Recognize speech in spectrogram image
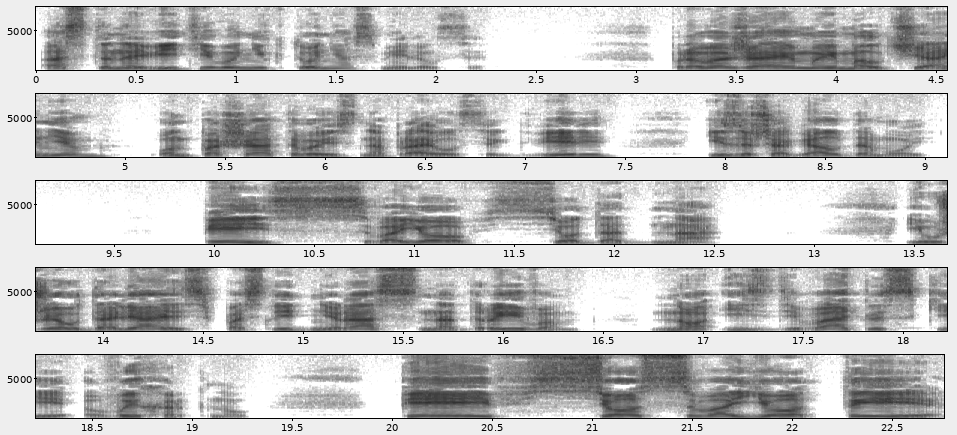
Остановить его никто не осмелился. Провожаемый молчанием, он, пошатываясь, направился к двери и зашагал домой. «Пей свое все!» до дна. И уже удаляясь в последний раз с надрывом, но издевательски выхаркнул. «Пей все свое ты,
